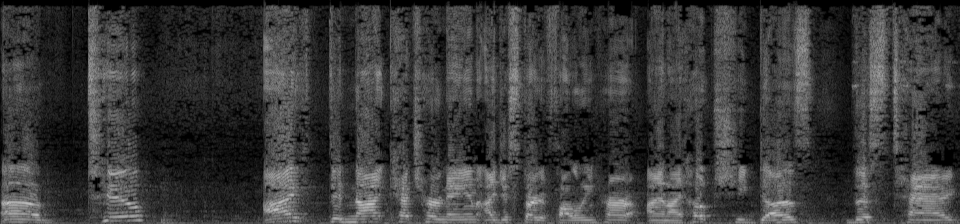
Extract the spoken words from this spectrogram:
Um, two, I did not catch her name. I just started following her, and I hope she does this tag.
